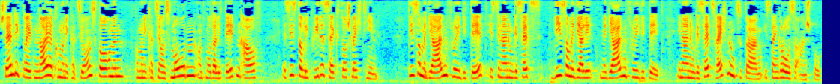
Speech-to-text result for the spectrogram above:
Ständig treten neue Kommunikationsformen, Kommunikationsmoden und Modalitäten auf. Es ist der liquide Sektor schlechthin. Dieser medialen Fluidität ist in einem Gesetz, dieser medialen Fluidität in einem Gesetz Rechnung zu tragen, ist ein großer Anspruch.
